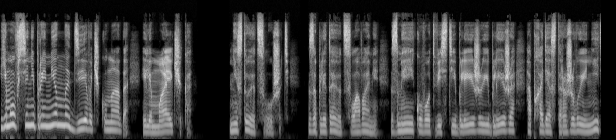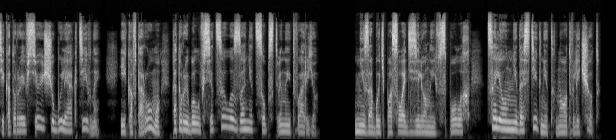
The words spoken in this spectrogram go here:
ему все непременно девочку надо или мальчика. Не стоит слушать заплетают словами, змейку вот вести ближе и ближе, обходя сторожевые нити, которые все еще были активны, и ко второму, который был всецело занят собственной тварью. Не забыть послать зеленый всполох, цели он не достигнет, но отвлечет.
